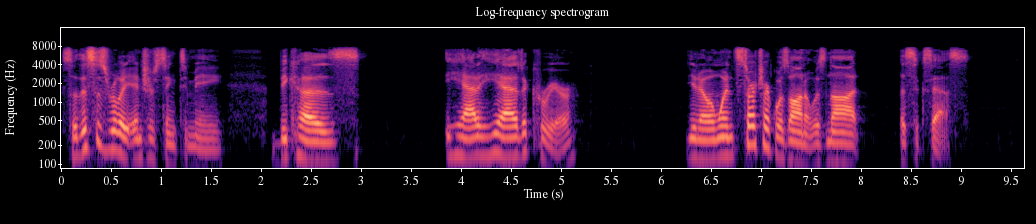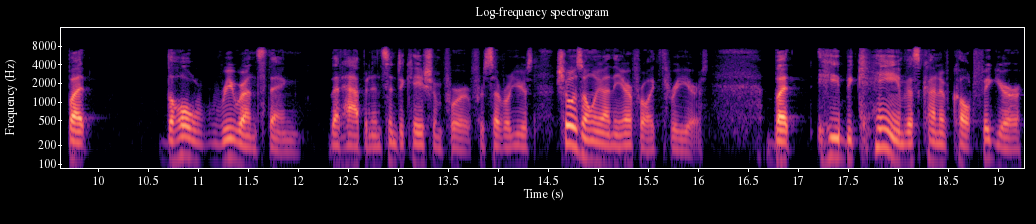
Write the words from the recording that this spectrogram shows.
So this is really interesting to me because he had he had a career, you know, and when Star Trek was on, it was not a success, but the whole reruns thing that happened in syndication for for several years. Show was only on the air for like three years, but he became this kind of cult figure.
